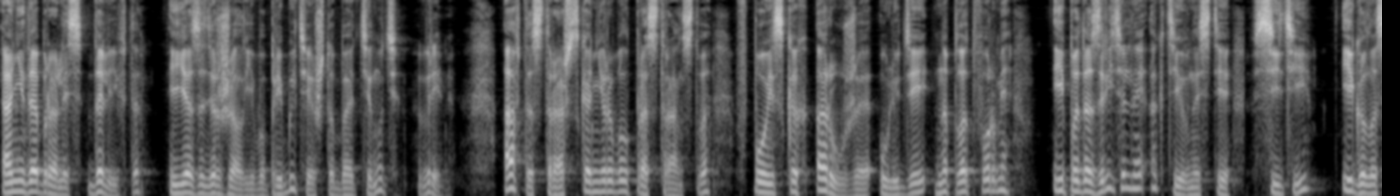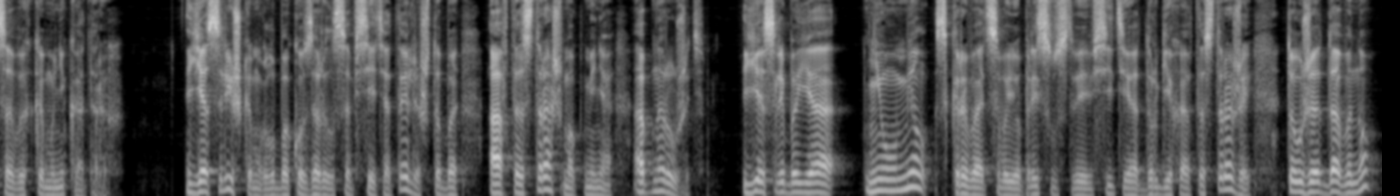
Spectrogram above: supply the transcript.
Они добрались до лифта, и я задержал его прибытие, чтобы оттянуть время. Автостраж сканировал пространство в поисках оружия у людей на платформе и подозрительной активности в сети и голосовых коммуникаторах. Я слишком глубоко зарылся в сеть отеля, чтобы автостраж мог меня обнаружить. Если бы я не умел скрывать свое присутствие в сети от других автостражей, то уже давно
